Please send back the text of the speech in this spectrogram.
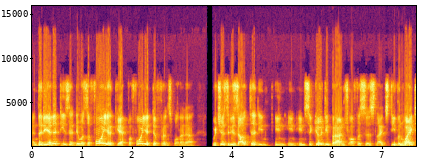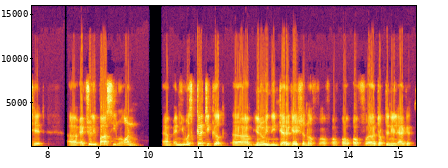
And the reality is that there was a four-year gap, a four-year difference, Molana, which has resulted in, in, in, in, security branch officers like Stephen Whitehead uh, actually passing on. Um, and he was critical, um, you know, in the interrogation of, of, of, of uh, Dr. Neil Aggett.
